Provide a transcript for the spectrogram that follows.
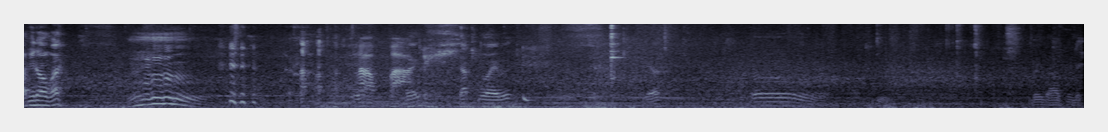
มาพี่น้องมาอืมลาบปากไหนจับหน่อยมั้ยเดี๋ยวโอ้ไม่เบาคนเลย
